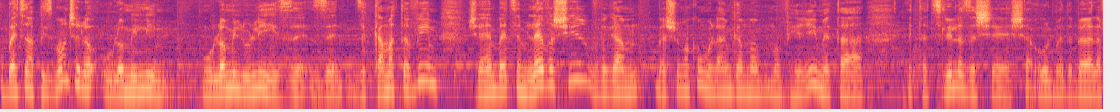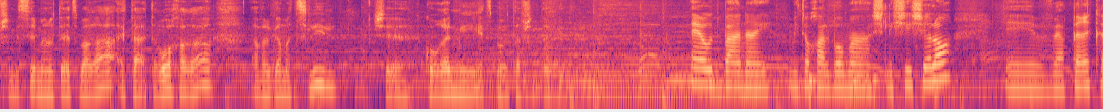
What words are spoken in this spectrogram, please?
הוא בעצם הפזמון שלו, הוא לא מילים, הוא לא מילולי, זה, זה, זה כמה תווים שהם בעצם לב השיר, וגם באיזשהו מקום אולי הם גם מבהירים את, ה, את הצליל הזה ששאול מדבר עליו, שמסיר ממנו את האצבע הרעה, את, את הרוח הרעה, אבל גם הצליל שקורן מאצבעותיו של דוד. אהוד בנאי, מתוך האלבום השלישי שלו. אה, והפרק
